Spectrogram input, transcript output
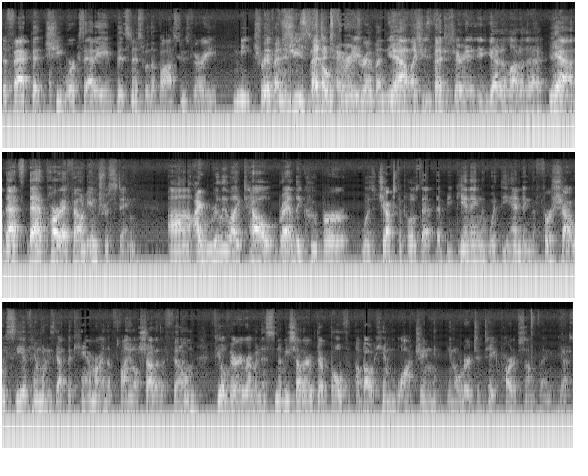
The fact that she works at a business with a boss who's very meat driven and she's he's vegetarian driven. Yeah, Yeah, like she's vegetarian. You get a lot of that. yeah, that's that part I found interesting. Uh, I really liked how Bradley Cooper was juxtaposed at the beginning with the ending. The first shot we see of him when he's got the camera and the final shot of the film feel very reminiscent of each other. They're both about him watching in order to take part of something. Yes.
